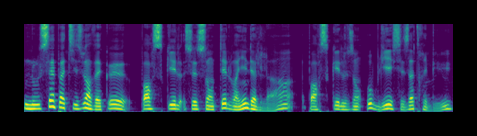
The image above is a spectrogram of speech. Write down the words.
Nous sympathisons avec eux parce qu'ils se sont éloignés d'Allah, parce qu'ils ont oublié ses attributs.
